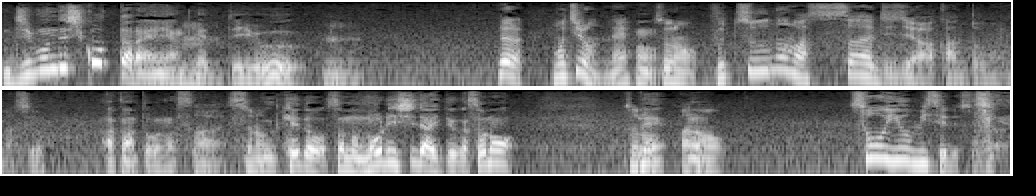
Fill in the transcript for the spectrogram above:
自分でしこったらええんやんけっていう、うん。だからもちろんね、うん。その普通のマッサージじゃあかんと思いますよ。あかんと思います。はい。そのけど、そのノリ次第というか、その、その、ねあの、そういう店ですよ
